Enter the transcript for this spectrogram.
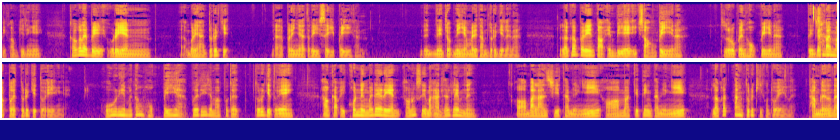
มีความคิดอย่างนี้ เขาก็เลยไปเรียนบริหารธุรกิจปริญญาตรีสี่ปีกันเรียนจบนี้ยังไม่ได้ทำธุรกิจเลยนะ แล้วก็ไปเรียนต่อ MBA อีกสองปีนะสรุปเป็นหกปีนะ ถึงจะค่อยมาเปิดธุรกิจตัวเองเนี่ยโหโอ้เรียนมาตั้ง 6 ปีอะเพื่อที่จะมาเปิดธุรกิจตัวเอง เอากับอีกคนหนึ่งไม่ได้เรียน เอาหนังสือมาอ่านสักเล่มหนึ่งอ๋อ balance sheet ทำอย่างนี้ อ๋อ marketing ทำอย่างนี้ แล้วก็ตั้งธุรกิจของตัวเองเลยทำเลยตั้งแต่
